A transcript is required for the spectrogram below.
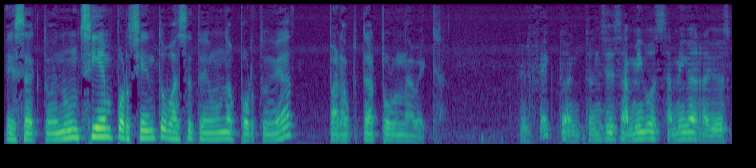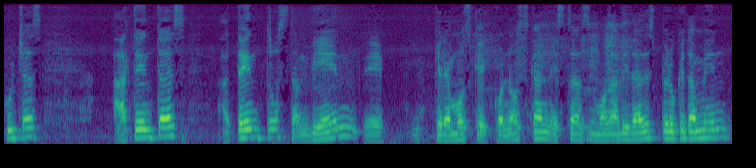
Exacto, en un 100% vas a tener una oportunidad para optar por una beca. Perfecto, entonces amigos, amigas radioescuchas, atentas, atentos también, eh, queremos que conozcan estas modalidades, pero que también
